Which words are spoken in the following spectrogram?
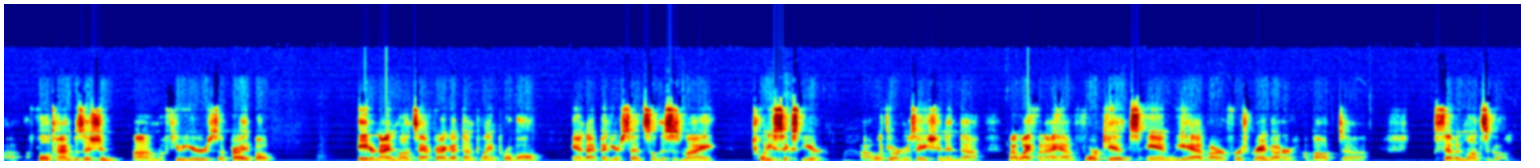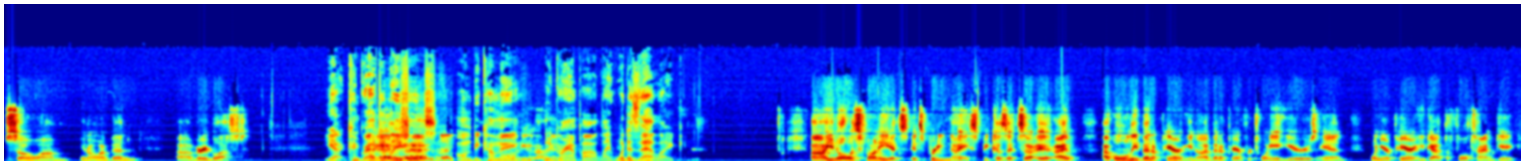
uh, a full time position um, a few years, uh, probably about eight or nine months after I got done playing pro ball, and I've been here since. So this is my 26th year uh, with the organization, and uh, my wife and I have four kids, and we have our first granddaughter about uh, seven months ago. So um, you know, I've been uh, very blessed. Yeah, congratulations on becoming a grandpa. Like, what is that like? Uh, you know what's funny? It's it's pretty nice because it's uh, I've I've only been a parent. You know, I've been a parent for 28 years, and when you're a parent, you got the full time gig.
